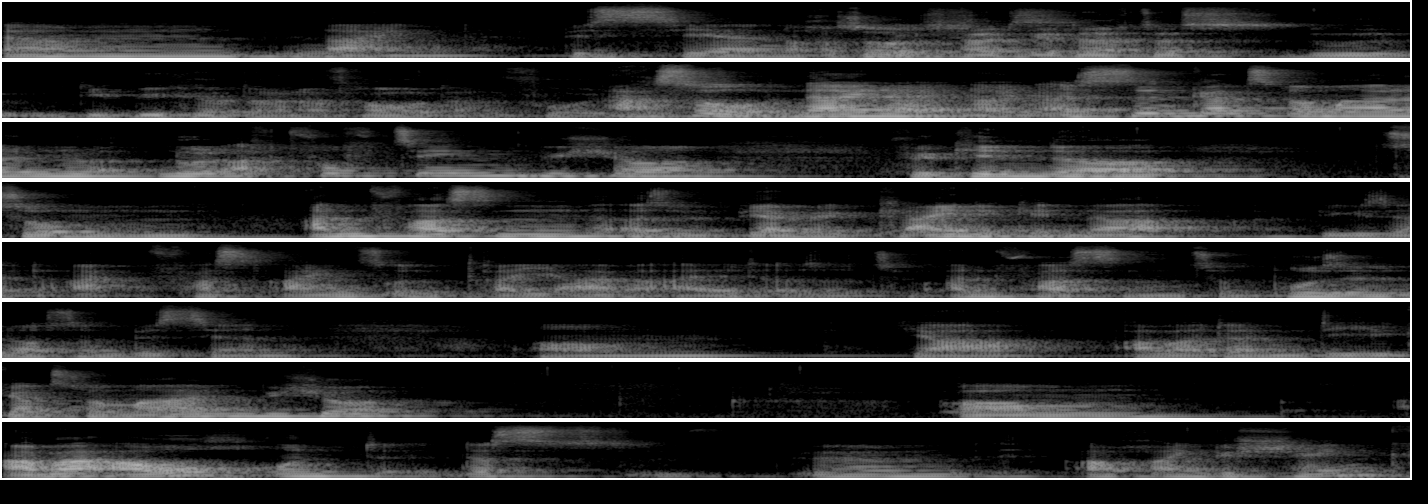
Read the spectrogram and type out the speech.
Ähm, nein, bisher noch Achso, ich hatte gedacht, dass du die Bücher deiner Frau dann vorliest. Achso, nein, nein, nein. Es sind ganz normale 0815 Bücher für Kinder zum Anfassen. Also wir haben ja kleine Kinder, wie gesagt, fast eins und drei Jahre alt, also zum Anfassen, zum Puzzeln noch so ein bisschen. Ähm, ja, aber dann die ganz normalen Bücher. Ähm, aber auch, und das ähm, auch ein Geschenk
